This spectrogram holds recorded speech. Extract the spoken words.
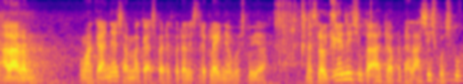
alarm pemakaiannya sama kayak sepeda-sepeda listrik lainnya bosku ya nah selanjutnya ini juga ada pedal assist bosku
